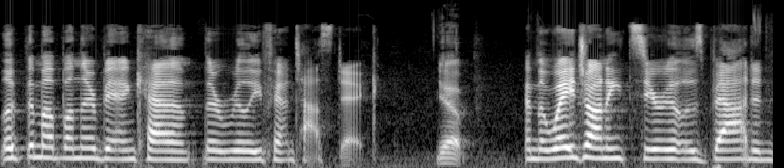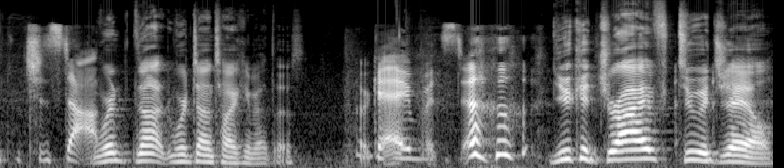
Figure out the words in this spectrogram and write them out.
Look them up on their Bandcamp. They're really fantastic. Yep. And the way John eats cereal is bad and should stop. We're not we're done talking about this. okay, but still, You could drive to a jail.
